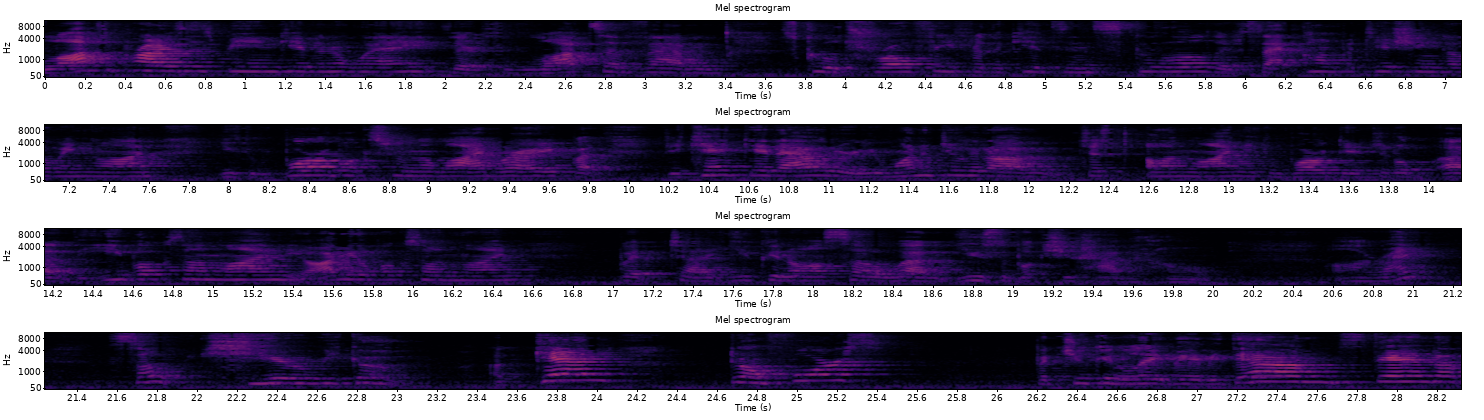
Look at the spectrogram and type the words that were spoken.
lots of prizes being given away. There's lots of um, school trophy for the kids in school. There's that competition going on. You can borrow books from the library, but if you can't get out or you want to do it um, just online, you can borrow digital, uh, the e-books online, the audiobooks online, but uh, you can also um, use the books you have at home. All right, so here we go. Again, don't force, but you can lay baby down, stand up,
